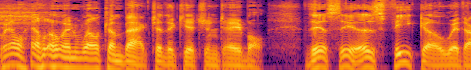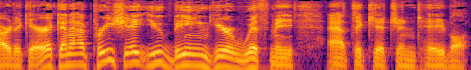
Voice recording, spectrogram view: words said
Well, hello and welcome back to the kitchen table. This is Fika with Arctic Eric, and I appreciate you being here with me at the kitchen table.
